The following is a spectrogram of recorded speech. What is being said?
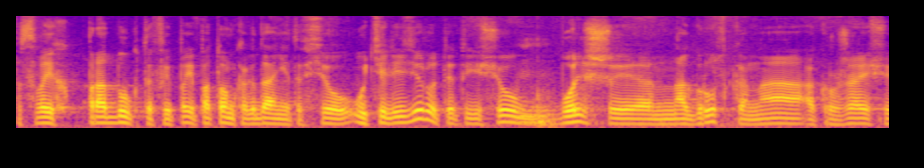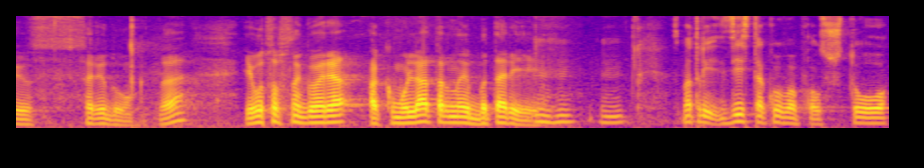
своих продуктов и, и потом, когда они это все утилизируют, это еще большая нагрузка на окружающую среду, да? И вот, собственно говоря, аккумуляторные батареи. Смотри, здесь такой вопрос, что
